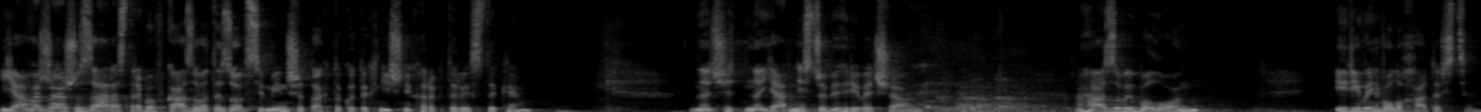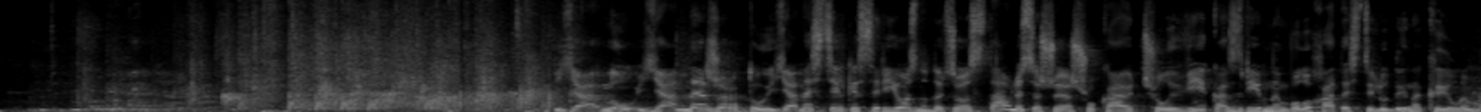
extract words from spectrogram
Я вважаю, що зараз треба вказувати зовсім інші тактико-технічні характеристики. Значить, наявність обігрівача газовий балон і рівень волохатості. Я, ну, я не жартую. Я настільки серйозно до цього ставлюся, що я шукаю чоловіка з рівнем волохатості людина килим.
